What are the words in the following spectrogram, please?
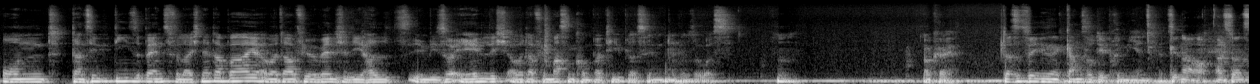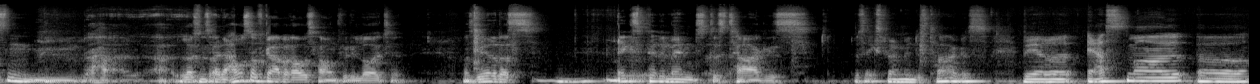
und dann sind diese Bands vielleicht nicht dabei, aber dafür welche, die halt irgendwie so ähnlich, aber dafür massenkompatibler sind mhm. oder sowas. Hm. Okay. Das ist wegen nicht ganz so deprimierend. Jetzt. Genau. Ansonsten lass uns eine Hausaufgabe raushauen für die Leute. Was wäre das Experiment des Tages? das Experiment des Tages, wäre erstmal, äh,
